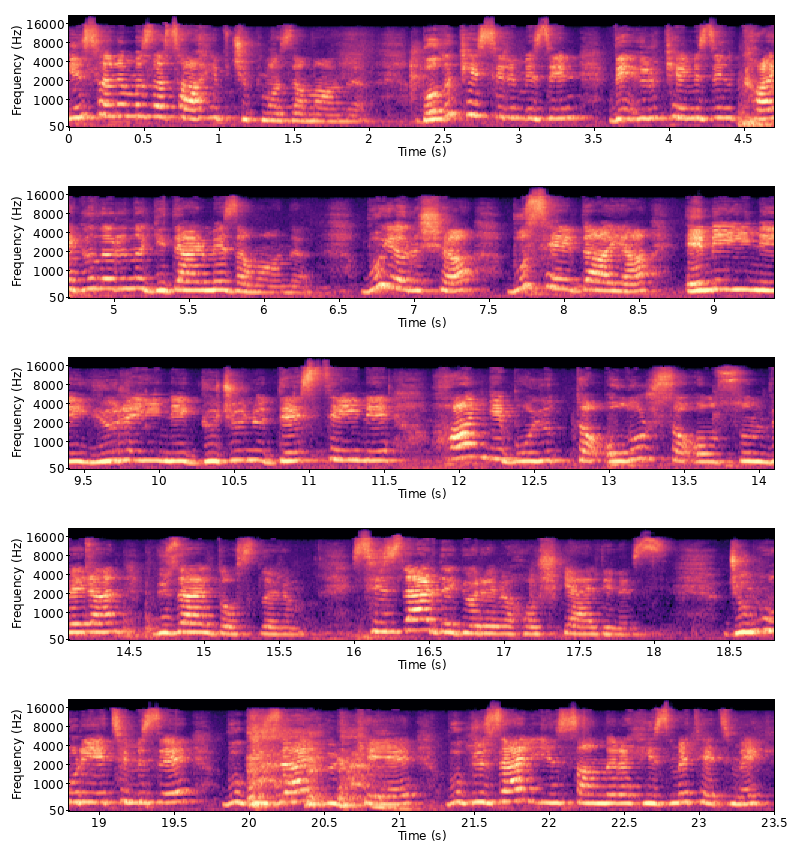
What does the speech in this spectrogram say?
insanımıza sahip çıkma zamanı. Balıkesir'imizin ve ülkemizin kaygılarını giderme zamanı. Bu yarışa, bu sevdaya emeğini, yüreğini, gücünü, desteğini hangi boyutta olursa olsun veren güzel dostlarım. Sizler de göreve hoş geldiniz. Cumhuriyetimize, bu güzel ülkeye, bu güzel insanlara hizmet etmek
